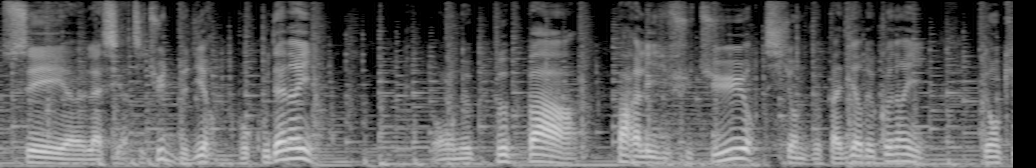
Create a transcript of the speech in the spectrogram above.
c'est euh, la certitude de dire beaucoup d'âneries. On ne peut pas parler du futur si on ne veut pas dire de conneries. Donc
